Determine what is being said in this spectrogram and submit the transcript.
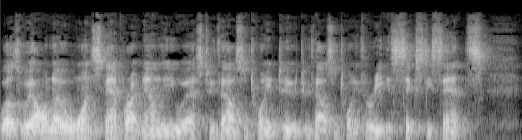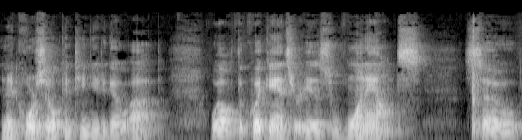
Well, as we all know, one stamp right now in the US, 2022, 2023, is 60 cents. And of course, it'll continue to go up. Well, the quick answer is one ounce. So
